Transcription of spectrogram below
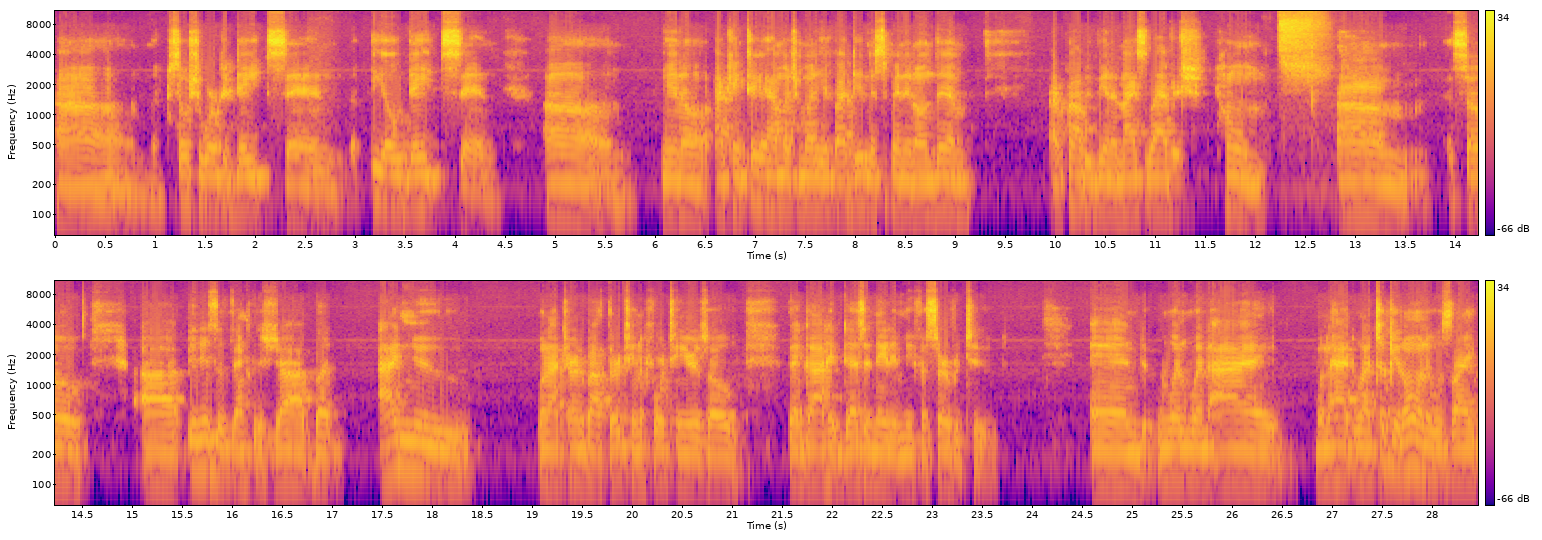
um, social worker dates, and EO dates, and um, You know, I can't tell you how much money if I didn't spend it on them, I'd probably be in a nice lavish home. Um, so uh, it is a thankless job, but I knew when I turned about 13 or 14 years old that God had designated me for servitude. And when when I when I had, when I took it on, it was like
